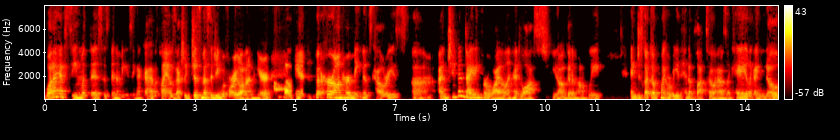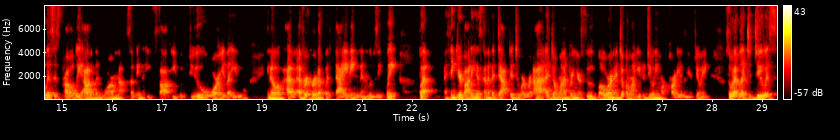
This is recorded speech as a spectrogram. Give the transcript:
what I have seen with this has been amazing. Like I have a client I was actually just messaging before I got on here oh. and put her on her maintenance calories. Um, and she'd been dieting for a while and had lost, you know, a good amount of weight and just got to a point where we had hit a plateau and I was like, hey, like I know this is probably out of the norm, not something that you thought you would do or that you, you know, have ever heard of with dieting and losing weight. But I think your body has kind of adapted to where we're at. I don't want to bring your food lower and I don't want you to do any more cardio than you're doing. So what I would like to do is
